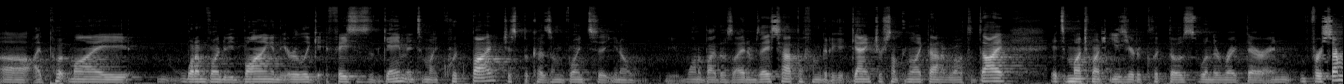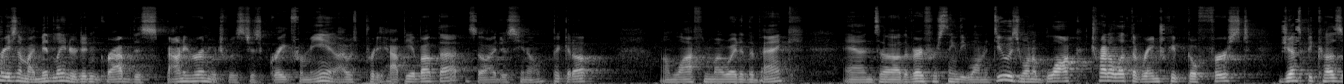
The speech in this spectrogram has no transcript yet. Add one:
Uh, I put my what I'm going to be buying in the early phases of the game into my quick buy, just because I'm going to, you know, want to buy those items ASAP if I'm going to get ganked or something like that I'm about to die. It's much, much easier to click those when they're right there. And for some reason, my mid laner didn't grab this bounty rune, which was just great for me. I was pretty happy about that. So I just, you know, pick it up. I'm laughing my way to the bank. And uh, the very first thing that you want to do is you want to block, try to let the range creep go first, just because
